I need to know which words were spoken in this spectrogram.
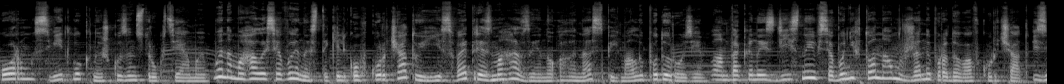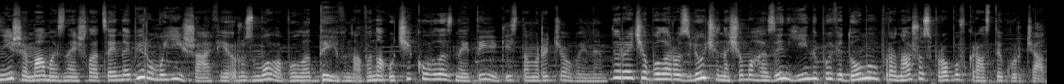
корм, світло, книжку з інструкціями. Ми намагалися винести кількох курчат у її светрі з магазину, але нас спіймали по дорозі. План так і не здійснився, бо ніхто нам вже не продавав курчат. Пізніше мама знайшла цей набір у моїй шафі. Розмова була дивна. Вона очікувала знайти якісь там речовини. До речі, була розлючена, що магазин їй не повідомив про нашу спробу вкрасти курчат.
